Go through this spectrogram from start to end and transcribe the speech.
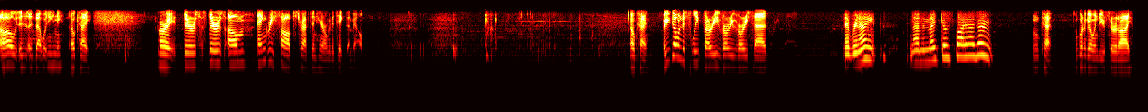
Oh, is, is that what you need? Okay. All right. There's there's um angry sobs trapped in here. I'm going to take them out. Okay. Are you going to sleep very very very sad? Every night. Not a night goes by I don't. Okay. I'm going to go into your third eye.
